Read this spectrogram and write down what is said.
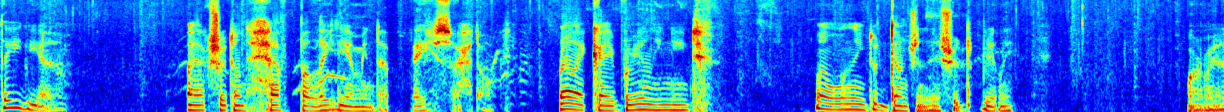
Palladium. I actually don't have palladium in the base at all. Well, like I really need. Well, when I do dungeons, I should really it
